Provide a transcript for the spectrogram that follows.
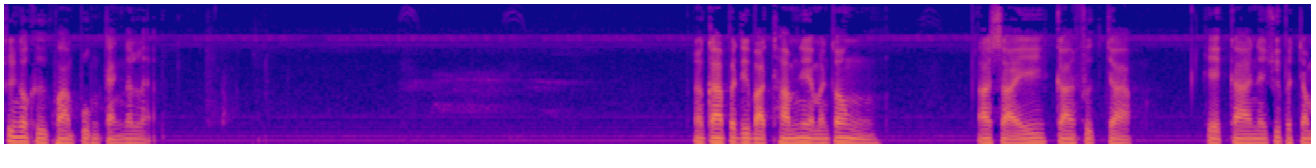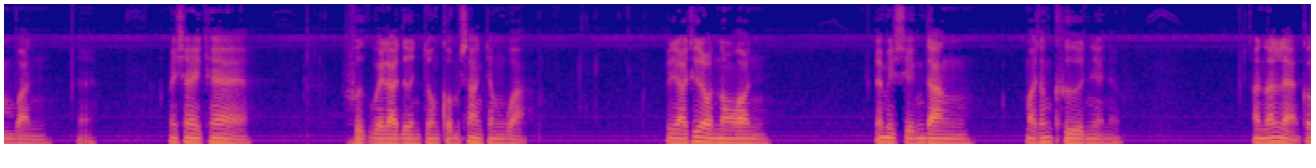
ซึ่งก็คือความปรุงแต่งนั่นแหละการปฏิบัติธรรมเนี่ยมันต้องอาศัยการฝึกจากเหตุการณ์ในชีวิตประจำวันนะไม่ใช่แค่ฝึกเวลาเดินจงกรมสร้างจังหวะ เวลาที่เรานอน แล้วมีเสียงดังมาทั้งคืนเนี่ยนะอันนั้นแหละก็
